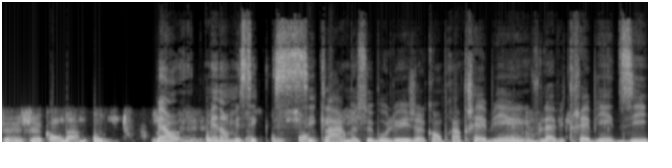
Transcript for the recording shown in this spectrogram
je, je condamne pas du tout. Mais, mais non, mais c'est clair, M. Beaulieu, je le comprends très bien. Vous l'avez très bien dit.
